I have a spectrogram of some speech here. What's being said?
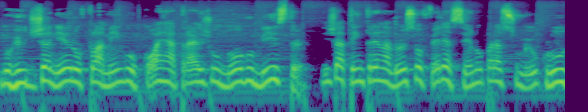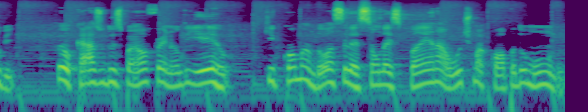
No Rio de Janeiro, o Flamengo corre atrás de um novo mister e já tem treinador se oferecendo para assumir o clube. Foi o caso do espanhol Fernando Hierro, que comandou a seleção da Espanha na última Copa do Mundo.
